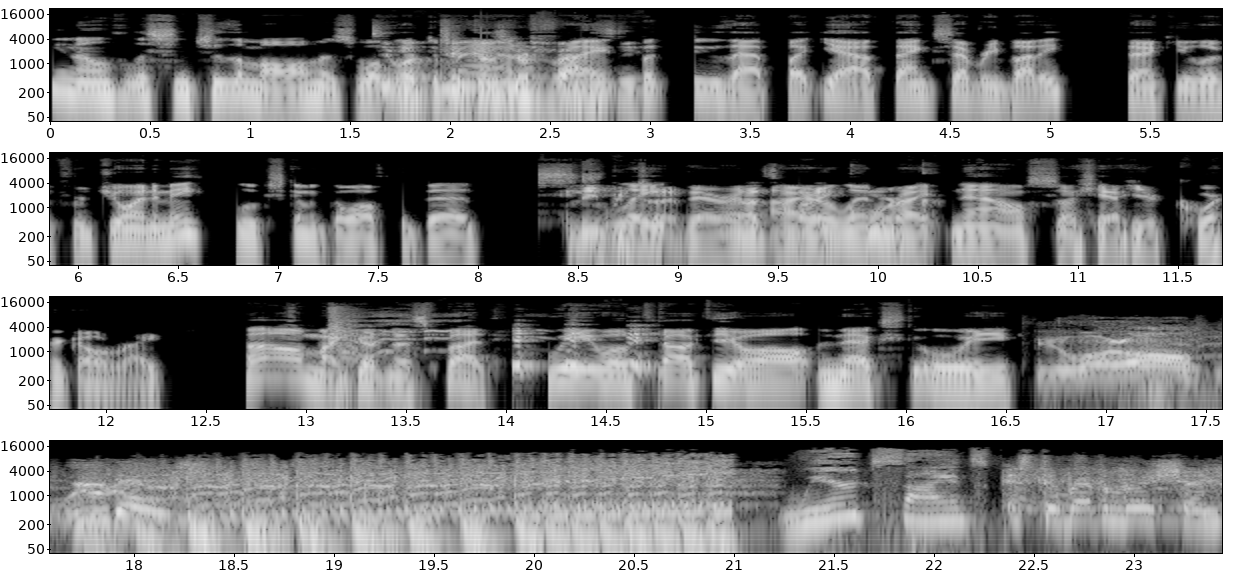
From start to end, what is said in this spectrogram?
you know, listen to them all is what See we what demand, right? fancy. But do that. But yeah, thanks everybody. Thank you, Luke, for joining me. Luke's going to go off to bed. It's late time. there in That's Ireland right now. So yeah, you're quirk, all right. Oh my goodness. but we will talk to you all next week. You are all weirdos. Weird science. is the revolution.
